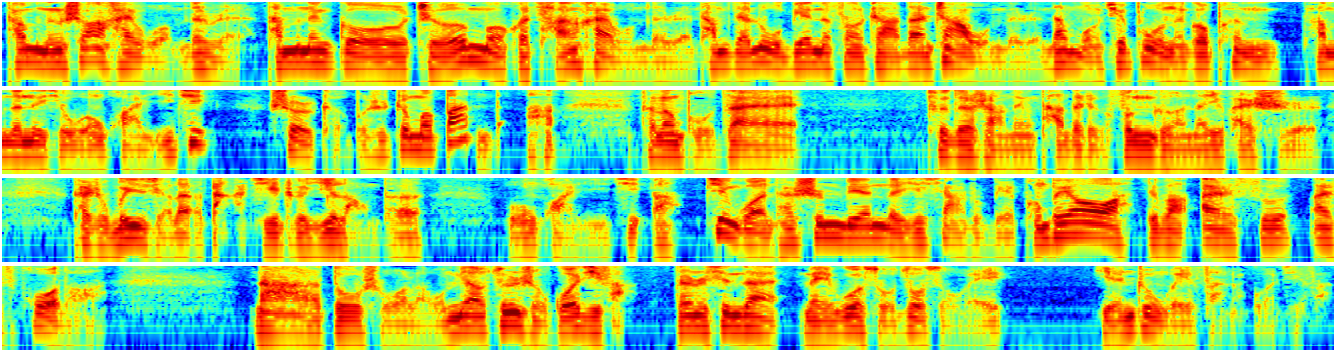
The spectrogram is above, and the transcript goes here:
他们能杀害我们的人，他们能够折磨和残害我们的人，他们在路边呢放炸弹炸我们的人，但我们却不能够碰他们的那些文化遗迹，事儿可不是这么办的啊。特朗普在推特上呢用他的这个风格呢又开始开始威胁了，要打击这个伊朗的。文化遗迹啊，尽管他身边的一些下属，比如蓬佩奥啊，对吧？艾斯艾斯珀的啊，那都说了，我们要遵守国际法。但是现在美国所作所为，严重违反了国际法，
